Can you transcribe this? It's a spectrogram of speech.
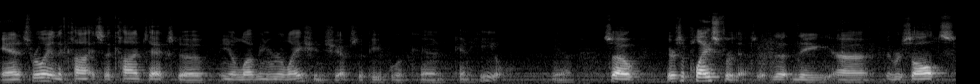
And it's really in the con- it's the context of you know loving relationships that people can can heal. You know, so there's a place for this. The the, uh, the results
